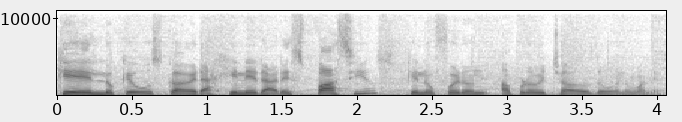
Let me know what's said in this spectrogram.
que lo que buscaba era generar espacios que no fueron aprovechados de buena manera.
